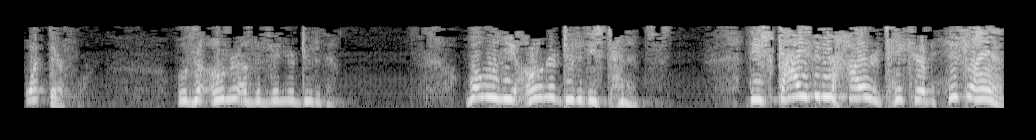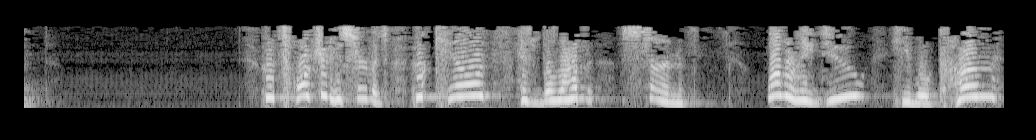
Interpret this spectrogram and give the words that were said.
What therefore will the owner of the vineyard do to them? What will the owner do to these tenants? These guys that he hired to take care of his land who tortured his servants, who killed his beloved son. What will he do? He will come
